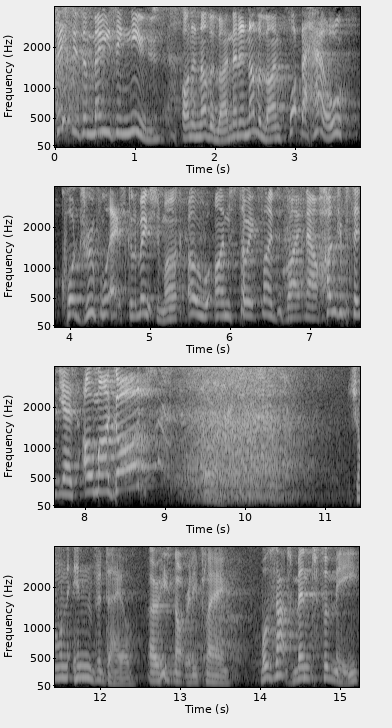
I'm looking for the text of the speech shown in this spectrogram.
This is amazing news on another line. Then another line, what the hell? Quadruple exclamation mark. Oh, I'm so excited right now. 100% yes. Oh my God! John Inverdale. Oh, he's not really playing. Was that meant for me?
